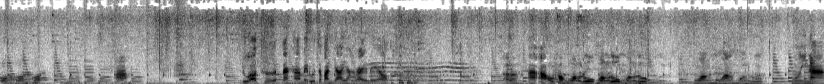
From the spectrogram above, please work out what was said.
โอ้โอ้โอ้อะดูเอาเถิดนะคะ ไม่รู้จะบรรยายอย่างไรแล้ว เอออะเอาเอาเขาห่วงลูกห่วงลูกห่วงลูกห่วงห่วงห่วงลูกห่วงอีนาง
